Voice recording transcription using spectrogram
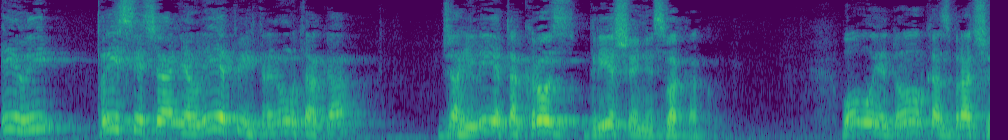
ili prisjećanje lijepih trenutaka džahilijeta kroz griješenje svakako. Ovo je dokaz, braćo,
